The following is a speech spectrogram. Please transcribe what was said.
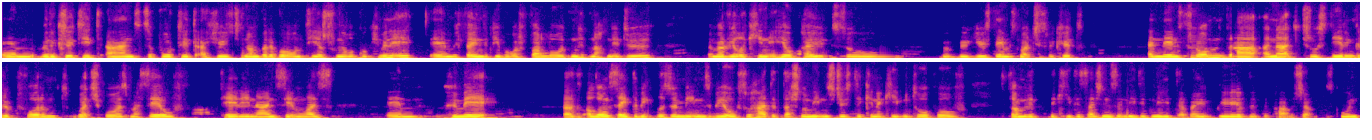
Um, we recruited and supported a huge number of volunteers from the local community. Um, we found that people were furloughed and had nothing to do, and we're really keen to help out. So we, we used them as much as we could. And then from that, a natural steering group formed, which was myself, Terry, Nancy, and Liz, um, who met alongside the weekly Zoom meetings. We also had additional meetings just to kind of keep on top of some of the, the key decisions that needed made about where the, the partnership was going.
